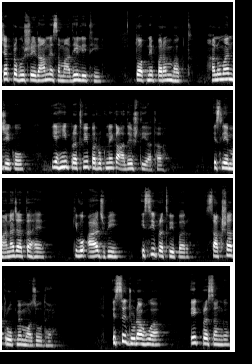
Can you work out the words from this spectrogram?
जब प्रभु श्री राम ने समाधि ली थी तो अपने परम भक्त हनुमान जी को यहीं पृथ्वी पर रुकने का आदेश दिया था। इसलिए माना जाता है कि वो आज भी इसी पृथ्वी पर साक्षात रूप में मौजूद हैं। इससे जुड़ा हुआ एक प्रसंग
